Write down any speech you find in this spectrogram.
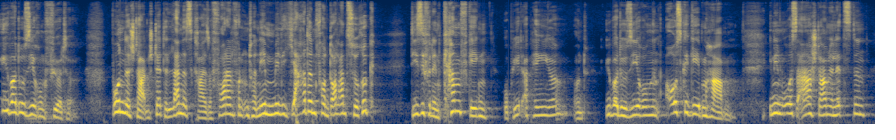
Überdosierung führte. Bundesstaaten, Städte, Landeskreise fordern von Unternehmen Milliarden von Dollar zurück, die sie für den Kampf gegen Opioidabhängige und Überdosierungen ausgegeben haben. In den USA starben in den letzten Jahren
